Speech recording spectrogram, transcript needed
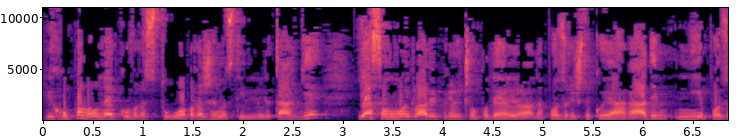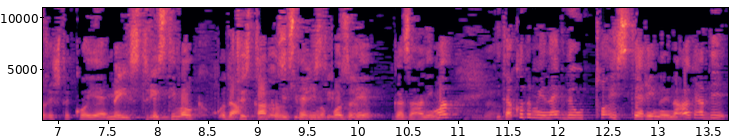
bih upala u neku vrstu obraženosti ili letargije. Ja sam u mojoj glavi prilično podelila da pozorište koje ja radim nije pozorište koje Mainstream. festival, da, kakav isterino mainstream, pozorje ga zanima. I tako da mi je negde u toj isterinoj nagradi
